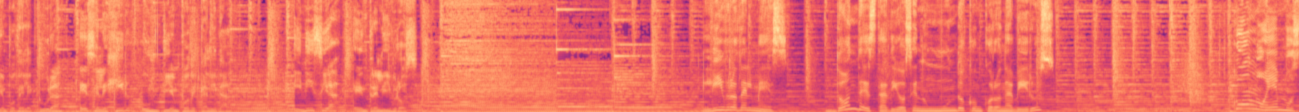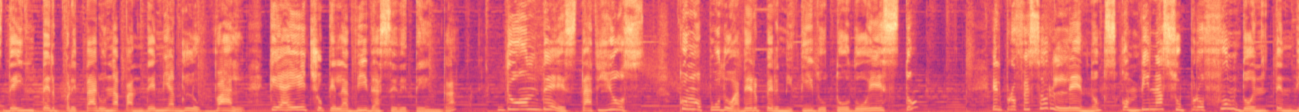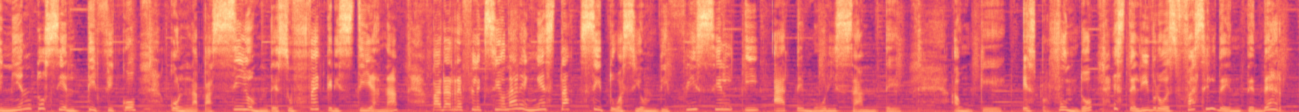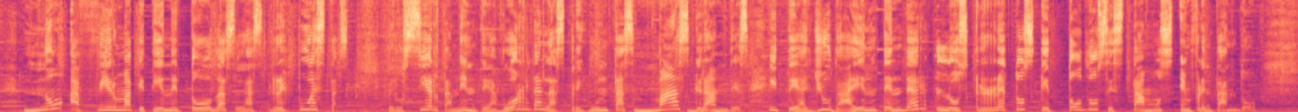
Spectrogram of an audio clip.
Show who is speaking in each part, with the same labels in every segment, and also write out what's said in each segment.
Speaker 1: tiempo de lectura es elegir un tiempo de calidad. Inicia entre libros.
Speaker 2: Libro del mes. ¿Dónde está Dios en un mundo con coronavirus?
Speaker 3: ¿Cómo hemos de interpretar una pandemia global que ha hecho que la vida se detenga? ¿Dónde está Dios? ¿Cómo pudo haber permitido todo esto? El profesor Lennox combina su profundo entendimiento científico con la pasión de su fe cristiana para reflexionar en esta situación difícil y atemorizante. Aunque es profundo, este libro es fácil de entender. No afirma que tiene todas las respuestas pero ciertamente aborda las preguntas más grandes y te ayuda a entender los retos que todos estamos enfrentando.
